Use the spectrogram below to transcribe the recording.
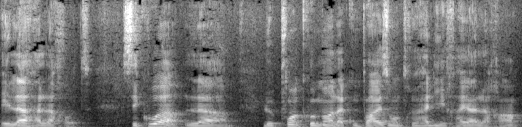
et la halachot. C'est quoi le point commun, la comparaison entre halicha et halacha?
